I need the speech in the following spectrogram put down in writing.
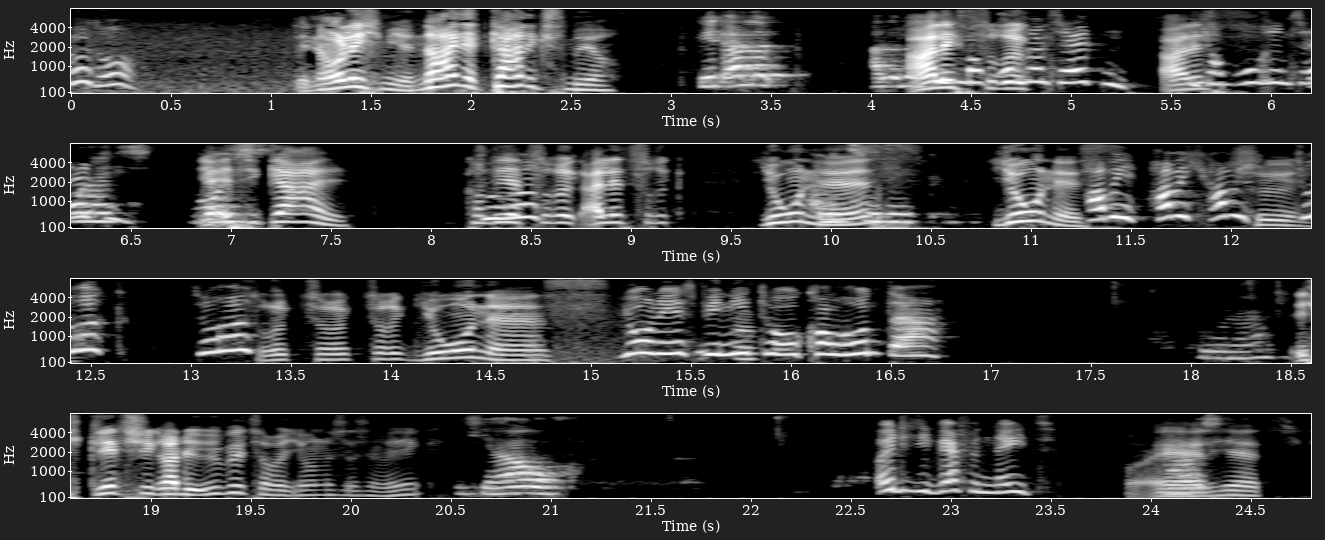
Ja, da. Den hol ich mir. Nein, der hat gar nichts mehr. Geht alle. alle. Alex, zurück. Ohren selten. Alles. Ich hab Ohren selten. Alex. Ja, ist egal. Komm wieder Zurück. Alle zurück. Alle Jonas. zurück. Jonas. Hab ich, hab ich, hab ich. Schön. Zurück. Zurück. Zurück, zurück, zurück. Jonas. Jonas, Benito, komm runter. Oder? Ich glitsche gerade übelst, aber Jonas ist im Weg. Ich auch. Leute, die werfen Nate. Oh, ehrlich jetzt.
